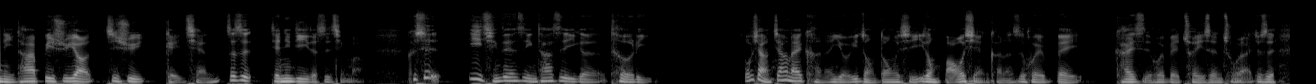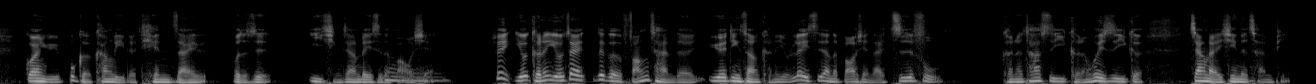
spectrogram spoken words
你他必须要继续给钱，这是天经地义的事情嘛。可是疫情这件事情，它是一个特例。我想将来可能有一种东西，一种保险，可能是会被开始会被催生出来，就是关于不可抗力的天灾或者是。疫情这样类似的保险，所以有可能有在这个房产的约定上，可能有类似这样的保险来支付，可能它是一可能会是一个将来新的产品。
